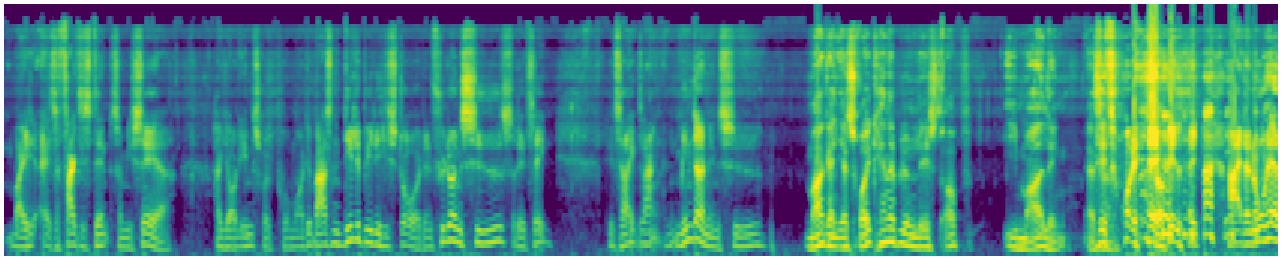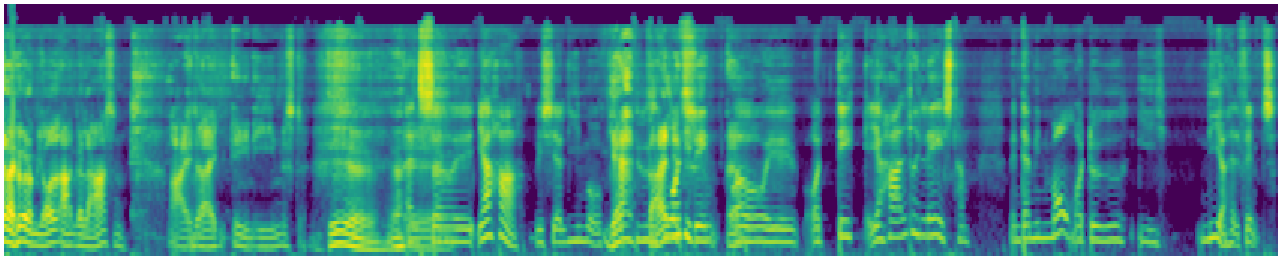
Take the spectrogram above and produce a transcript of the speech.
var altså faktisk den, som især har gjort indtryk på mig. Og det er bare sådan en lille bitte historie. Den fylder en side, så det tager ikke, det tager ikke langt, mindre end en side. Meget gerne. Jeg tror ikke, han er blevet læst op i meget længe. Altså, det tror jeg så. heller ikke. Nej, der er nogen her, der har hørt om J. Anker Larsen. Nej, der er ikke en eneste. Det, øh, ja. Altså, øh, jeg har, hvis jeg lige må ja, byde dejligt. hurtigt ind, ja. og, øh, og det, jeg har aldrig læst ham, men da min mor døde i 99,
